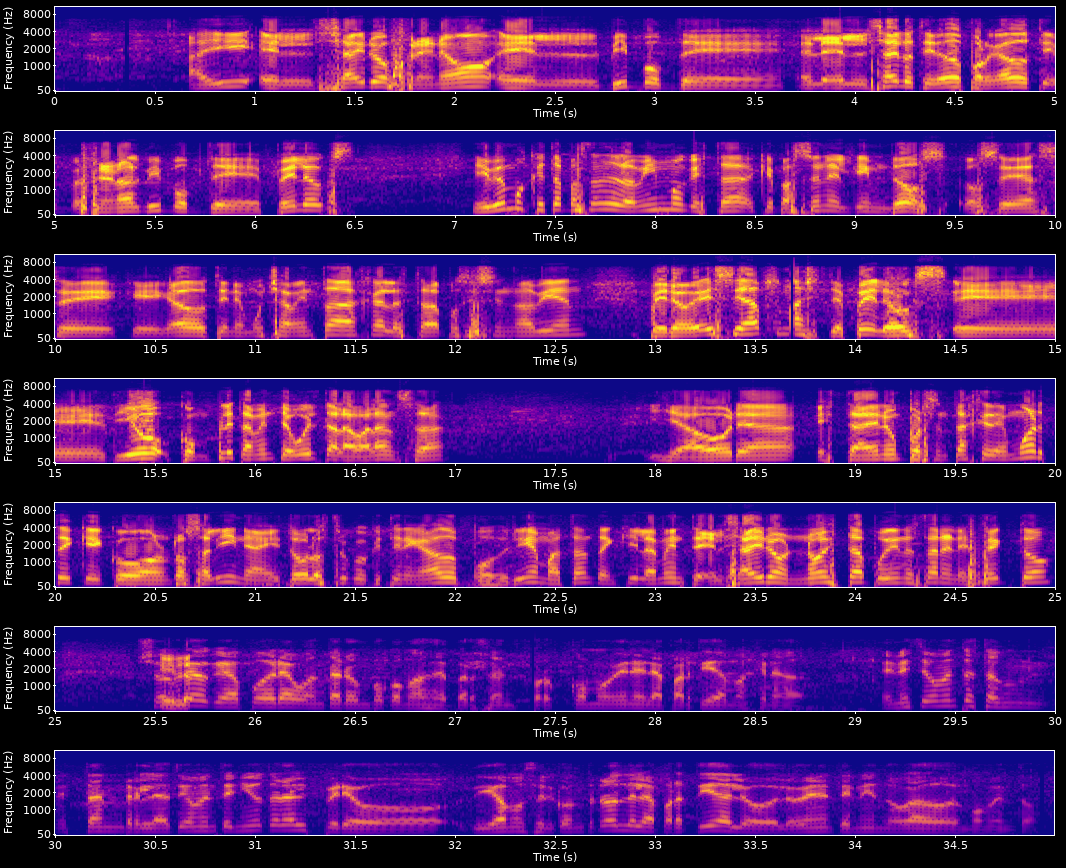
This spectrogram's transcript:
Ahí el Gyro frenó el bebop de. El, el Gyro tirado por Gado frenó el bebop de Pelox. Y vemos que está pasando lo mismo que está que pasó en el Game 2. O sea, hace que Gado tiene mucha ventaja, lo está posicionando bien. Pero ese up smash de Pelox eh, dio completamente vuelta a la balanza. Y ahora está en un porcentaje de muerte que con Rosalina y todos los trucos que tiene Gado podría matar tranquilamente. El Gyro no está pudiendo estar en efecto. Yo El- creo que va a poder aguantar un poco más de percent por cómo viene la partida más que nada. En este momento están, están relativamente neutral, pero digamos el control de la partida lo, lo viene teniendo Gado de momento.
